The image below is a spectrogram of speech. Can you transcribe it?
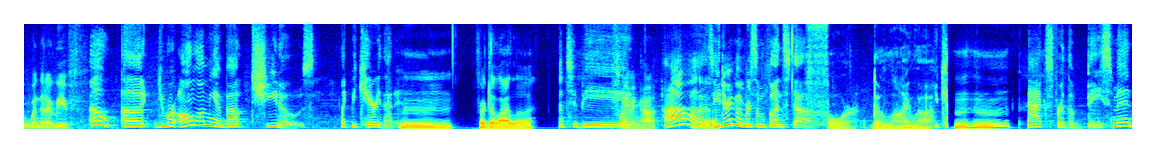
when did I leave? Oh, uh, you were all on me about Cheetos. Like we carry that in. mm, for Delilah. Had to be Flaming hot. Ah, so you do remember some fun stuff. For Delilah. You kept Mm-hmm. Max for the basement.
